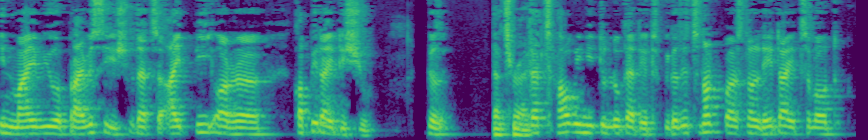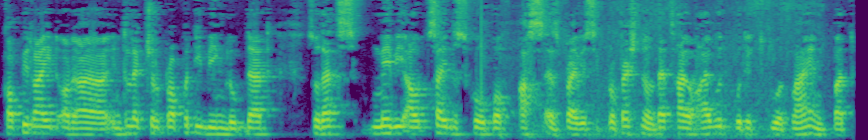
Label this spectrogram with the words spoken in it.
in my view, a privacy issue. That's an IP or a copyright issue. Because That's right. that's how we need to look at it. Because it's not personal data, it's about copyright or uh, intellectual property being looked at. So that's maybe outside the scope of us as privacy professional. That's how I would put it to a client. But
